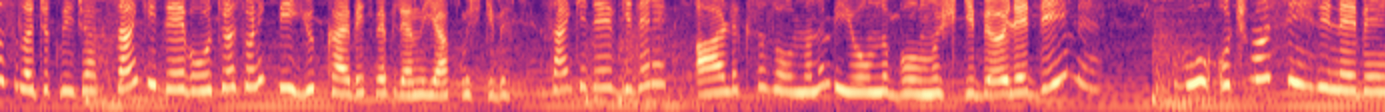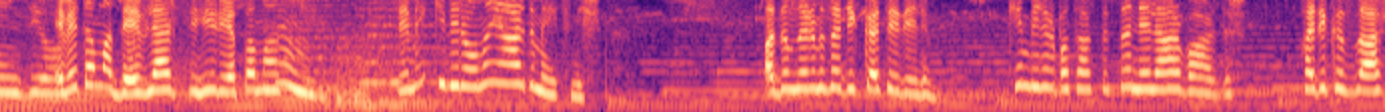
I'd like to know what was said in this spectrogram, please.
nasıl açıklayacak? Sanki dev ultrasonik bir yük kaybetme planı yapmış gibi. Sanki dev giderek ağırlıksız olmanın bir yolunu bulmuş gibi öyle değil mi? Bu uçma sihrine benziyor. Evet ama devler sihir yapamaz Hmm. ki. Demek ki biri ona yardım etmiş. Adımlarımıza dikkat edelim. Kim bilir bataklıkta neler vardır. Hadi kızlar.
